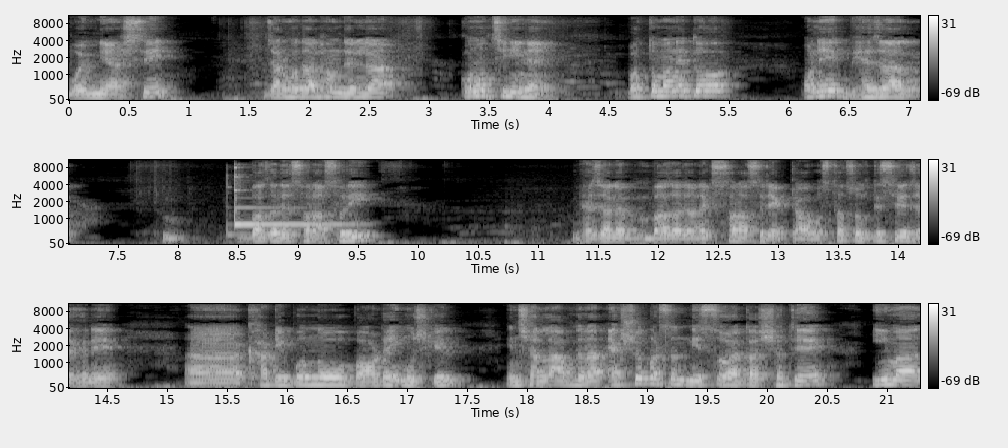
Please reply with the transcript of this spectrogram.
বই নিয়ে আসছি। যার মধ্যে আলহামদুলিল্লাহ কোনো চিনি নেই। বর্তমানে তো অনেক ভেজাল বাজারে সরাসরি ভেজালে বাজারে অনেক সরাসরি একটা অবস্থা চলতেছে, যেখানে খাঁটি পণ্য পাওয়াটাই মুশকিল। ইনশাল্লাহ আপনারা একশো পার্সেন্ট নিশ্চয়তার সাথে ইমান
